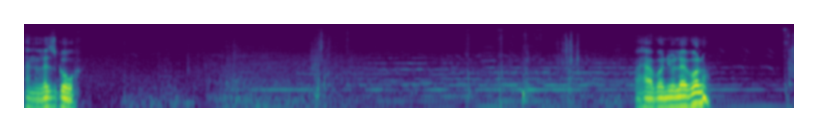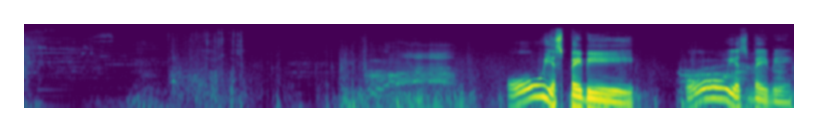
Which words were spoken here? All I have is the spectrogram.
And let's go. have a new level. Oh yes baby! Oh yes baby!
